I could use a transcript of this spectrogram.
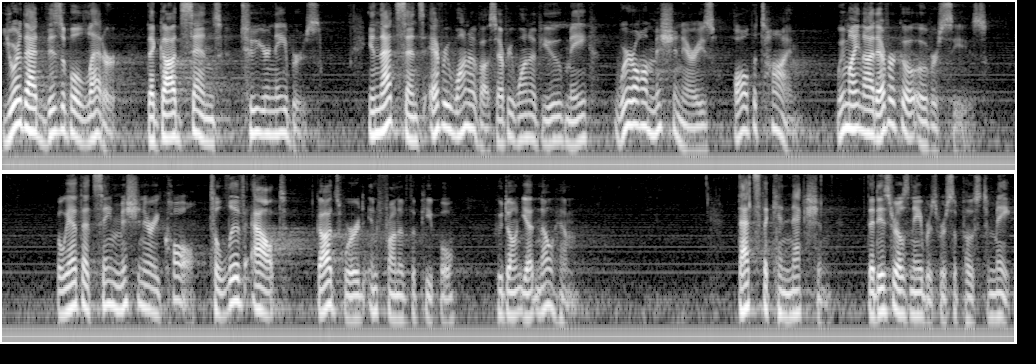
You're that visible letter that God sends to your neighbors. In that sense, every one of us, every one of you, me, we're all missionaries all the time. We might not ever go overseas, but we have that same missionary call to live out God's word in front of the people who don't yet know him. That's the connection that Israel's neighbors were supposed to make.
